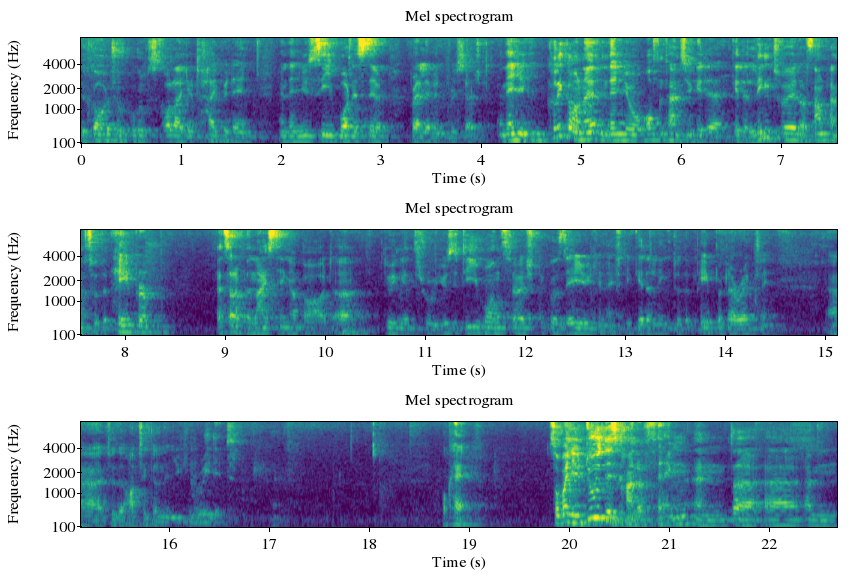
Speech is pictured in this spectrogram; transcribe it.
you go to Google Scholar, you type it in, and then you see what is the relevant research. And then you can click on it, and then you oftentimes you get a, get a link to it, or sometimes to the paper. That's sort of the nice thing about uh, doing it through UCD OneSearch, because there you can actually get a link to the paper directly, uh, to the article, and then you can read it. Okay, so when you do this kind of thing, and uh, uh, um,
